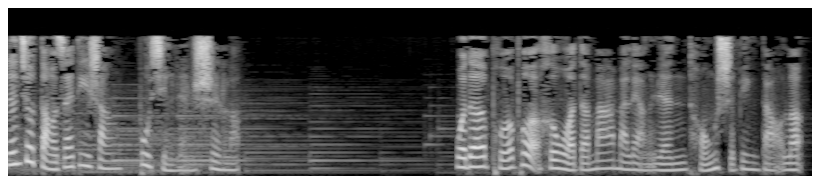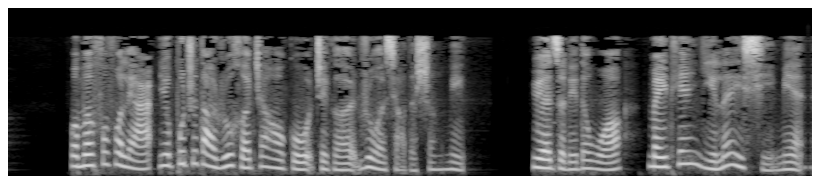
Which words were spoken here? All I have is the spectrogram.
人就倒在地上不省人事了。我的婆婆和我的妈妈两人同时病倒了，我们夫妇俩又不知道如何照顾这个弱小的生命。月子里的我每天以泪洗面，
